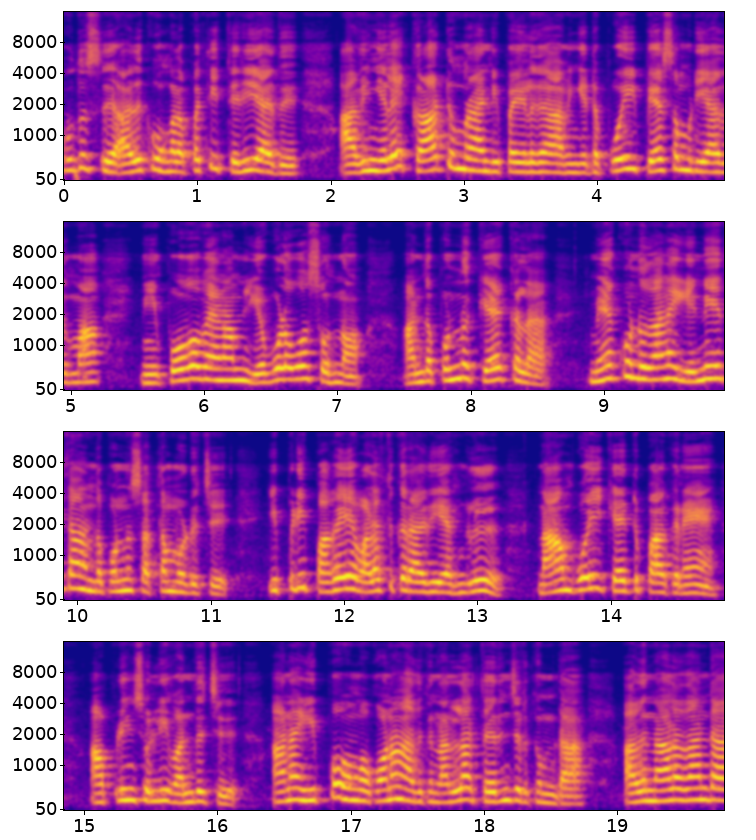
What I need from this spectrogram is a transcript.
புதுசு அதுக்கு உங்களை பற்றி தெரியாது. அவங்களே காட்டு மிராண்டி பயலுக அவங்ககிட்ட போய் பேச முடியாதுமா. நீ போக வேணாம்னு எவ்வளவோ சொன்னோம். அந்த பொண்ணு கேட்கல மேற்கொண்டு தானே என்னையே தான் அந்த பொண்ணு சத்தம் போடுச்சு இப்படி பகையை வளர்த்துக்கிறாதியங்கள் நான் போய் கேட்டு பார்க்குறேன் அப்படின்னு சொல்லி வந்துச்சு. ஆனால் இப்போ உங்கள் குணம் அதுக்கு நல்லா தெரிஞ்சிருக்கும்டா. அதனால தான்டா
